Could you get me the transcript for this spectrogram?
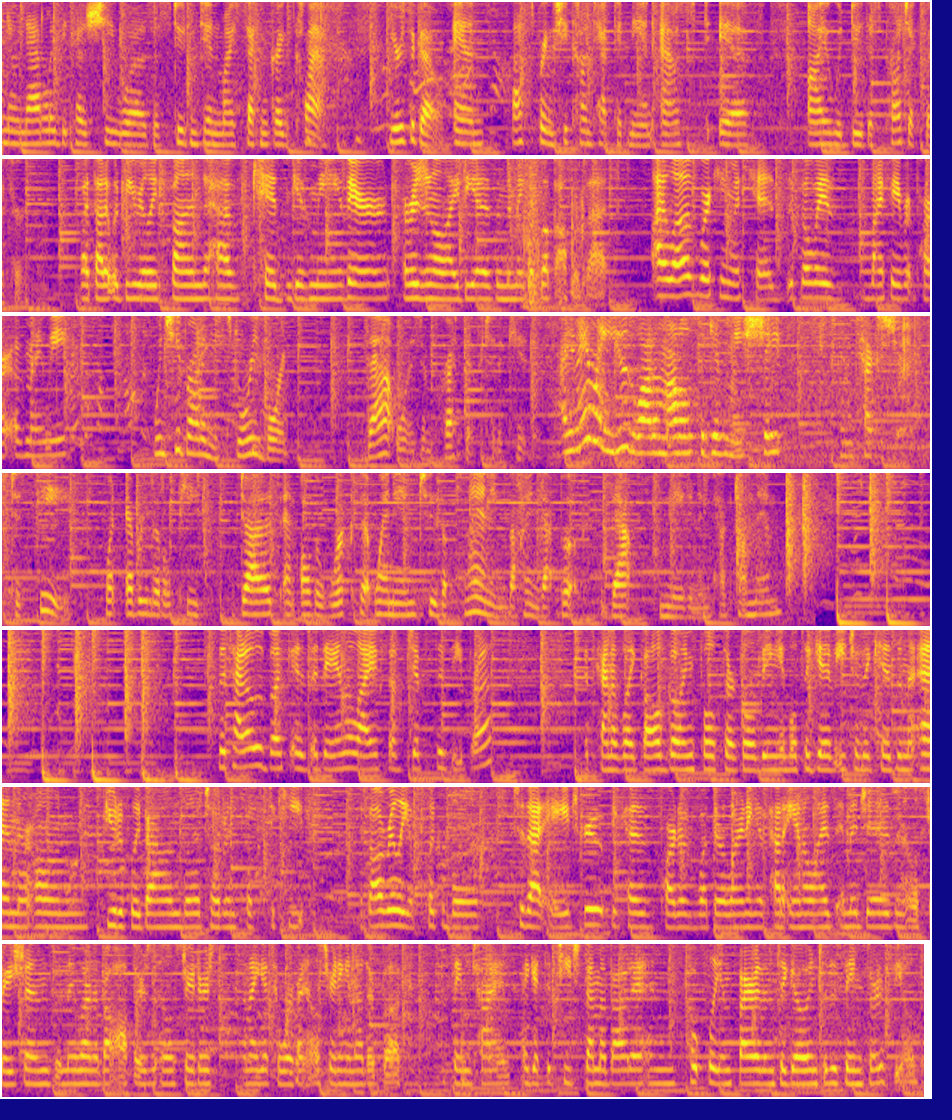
know Natalie because she was a student in my second grade class years ago. And last spring she contacted me and asked if I would do this project with her. I thought it would be really fun to have kids give me their original ideas and to make a book off of that. I love working with kids. It's always my favorite part of my week. When she brought in the storyboard, that was impressive to the kids. I mainly use a lot of models to give me shape and texture. To see what every little piece does and all the work that went into the planning behind that book, that made an impact on them. The title of the book is A Day in the Life of Jip the Zebra. It's kind of like all going full circle, being able to give each of the kids in the end their own beautifully bound little children's books to keep. It's all really applicable to that age group because part of what they're learning is how to analyze images and illustrations and they learn about authors and illustrators and I get to work on illustrating another book at the same time. I get to teach them about it and hopefully inspire them to go into the same sort of field.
